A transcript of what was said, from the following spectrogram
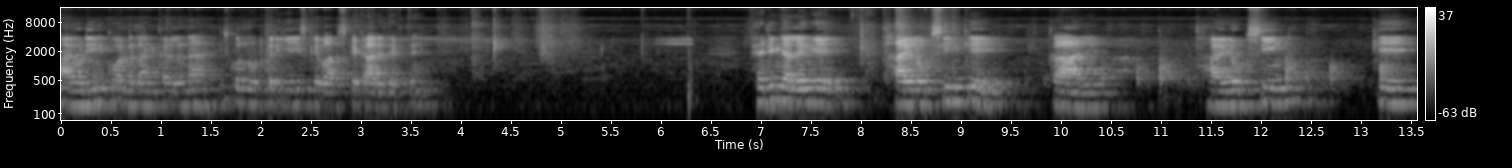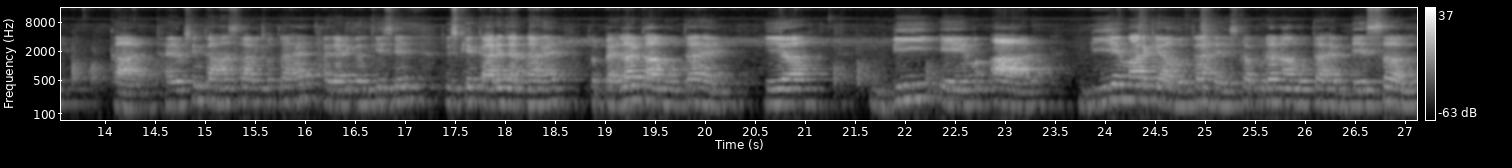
आयोडीन को अंडरलाइन कर लेना है। इसको नोट करिए। इसके बाद इसके कार्य देखते हैं। हेडिंग डालेंगे थायरोक्सिन के कार्य। थायरोक्सिन के कार्य। थायरोक्सिन कहाँ स्रावित होता है? थायराइड ग्रंथि से तो इसके कार्य जानना है। तो पहला काम होता है यह B M R B M R क्या होता है? इसका पूरा नाम होता है बेसल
